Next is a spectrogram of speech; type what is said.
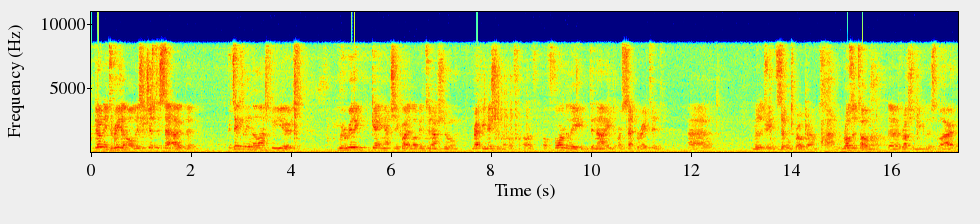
You don't need to read it all, this is just to set out that, particularly in the last few years, we're really getting actually quite a lot of international recognition of, of, of formally denied or separated uh, military and civil programs. And Rosatom, the Russian nuclear supplier,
